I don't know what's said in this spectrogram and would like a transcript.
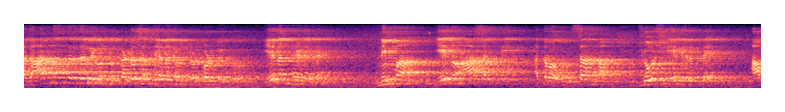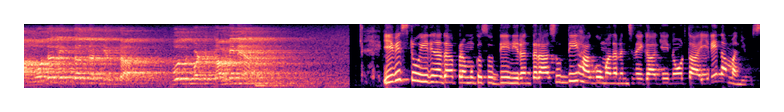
ಅದಾದ ನಂತರದಲ್ಲಿ ಒಂದು ಕಟು ಸತ್ಯನ ನೀವು ತಿಳ್ಕೊಳ್ಬೇಕು. ಏನಂತ ಹೇಳಿದ್ರೆ, ನಿಮ್ಮ ಏನು ಆಸಕ್ತಿ ಅಥವಾ ಉತ್ಸಾಹ ಜೋಶ್ ಏನಿರುತ್ತೆ, ಆ ಮೊದಲಿದ್ದದ್ದಕ್ಕಿಂತ ಪಟ್ಟು ಕಮ್ಮಿನೇ ಇವಿಷ್ಟು ಈ ದಿನದ ಪ್ರಮುಖ ಸುದ್ದಿ, ನಿರಂತರ ಸುದ್ದಿ ಹಾಗೂ ಮನರಂಜನೆಗಾಗಿ ನೋಡ್ತಾ ಇರಿ ನಮ್ಮ news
